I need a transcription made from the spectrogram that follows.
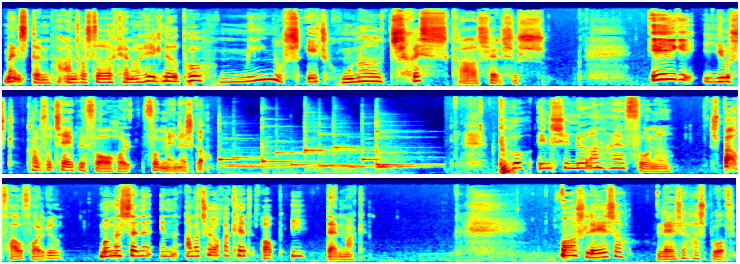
mens den andre steder kan nå helt ned på minus 160 grader Celsius. Ikke just komfortable forhold for mennesker. På ingeniøren har jeg fundet, spørg fagfolket, må man sende en amatørraket op i Danmark. Vores læser, Lasse, har spurgt,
